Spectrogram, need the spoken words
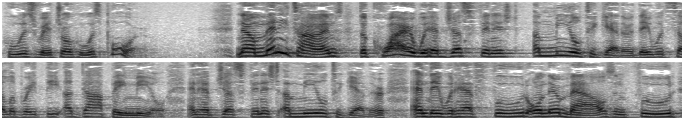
who is rich or who is poor. Now, many times the choir would have just finished a meal together. They would celebrate the agape meal and have just finished a meal together. And they would have food on their mouths and food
